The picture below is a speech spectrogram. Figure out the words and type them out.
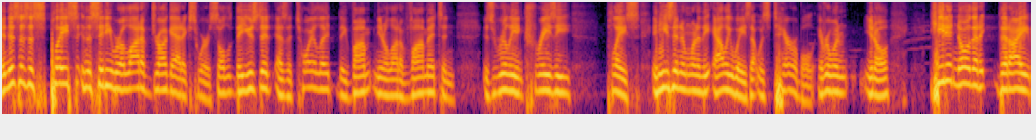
And this is a place in the city where a lot of drug addicts were. So they used it as a toilet. They vom, you know, a lot of vomit, and it's really a crazy place. And he's in one of the alleyways that was terrible. Everyone, you know, he didn't know that it, that I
